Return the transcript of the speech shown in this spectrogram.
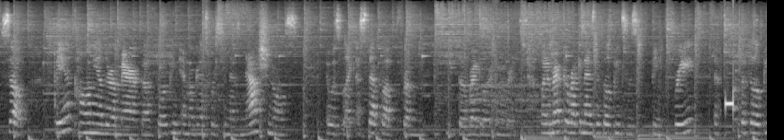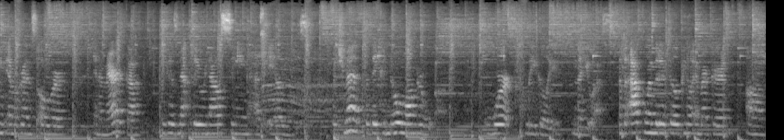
So, being a colony under America, Philippine immigrants were seen as nationals it was like a step up from the regular immigrants. When America recognized the Philippines as being free, it the Philippine immigrants over in America because they were now seen as aliens, which meant that they could no longer work legally in the U.S. And the act limited Filipino immigrant um,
